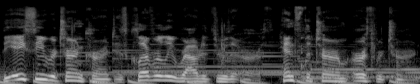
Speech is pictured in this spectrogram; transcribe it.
The AC return current is cleverly routed through the earth, hence the term earth return.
